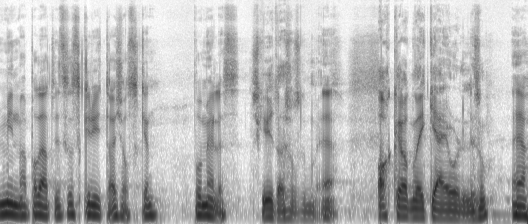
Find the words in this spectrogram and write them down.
Minn meg på det at vi skal skryte av kiosken på Meløs. Skryte av kiosken. på Ja. Akkurat når ikke jeg gjorde det, liksom. Ja.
